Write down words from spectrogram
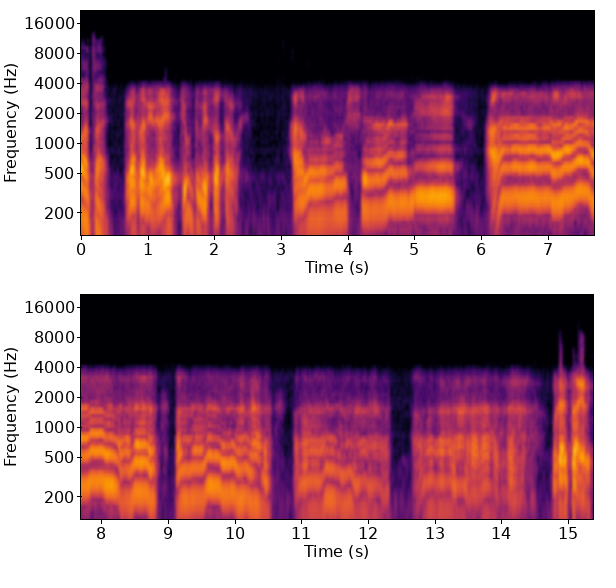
waa tahay markaasaa la yidhi haye tii u dambaysa waa tana marka calooshani marka intaa eray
